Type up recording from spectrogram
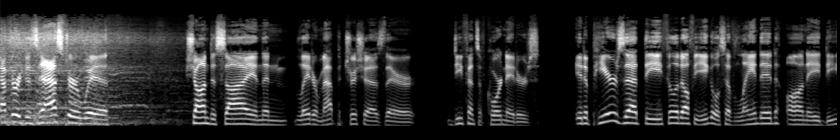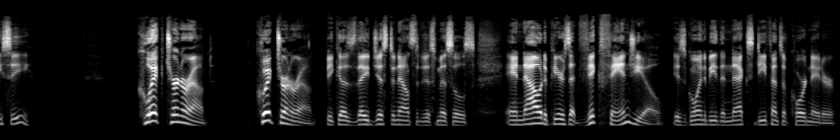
After a disaster with Sean Desai and then later Matt Patricia as their defensive coordinators, it appears that the Philadelphia Eagles have landed on a DC. quick turnaround. Quick turnaround because they just announced the dismissals, and now it appears that Vic Fangio is going to be the next defensive coordinator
